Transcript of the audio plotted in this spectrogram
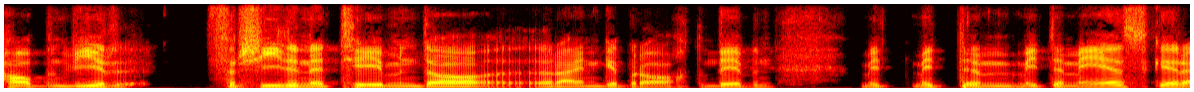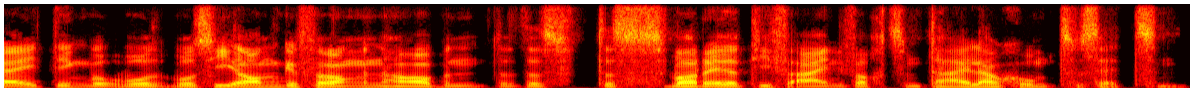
haben wir verschiedene Themen da reingebracht. Und eben mit, mit dem, mit dem ESG-Rating, wo, wo, wo Sie angefangen haben, das, das war relativ einfach zum Teil auch umzusetzen.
